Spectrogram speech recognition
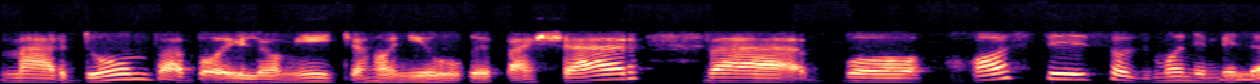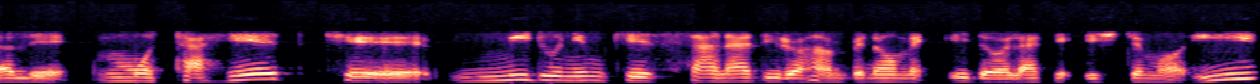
مردم و با اعلامیه جهانی حقوق بشر و با خواست سازمان ملل متحد که می‌دونیم که سندی رو هم به نام عدالت اجتماعی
